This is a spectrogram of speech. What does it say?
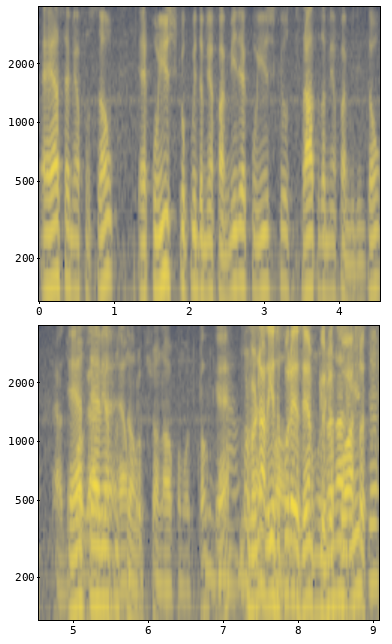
Essa é a minha função, é com isso que eu cuido da minha família, é com isso que eu trato da minha família. Então, é, essa é a minha função. É um profissional como outro qualquer. Um jornalista, por exemplo, que hoje eu posso.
